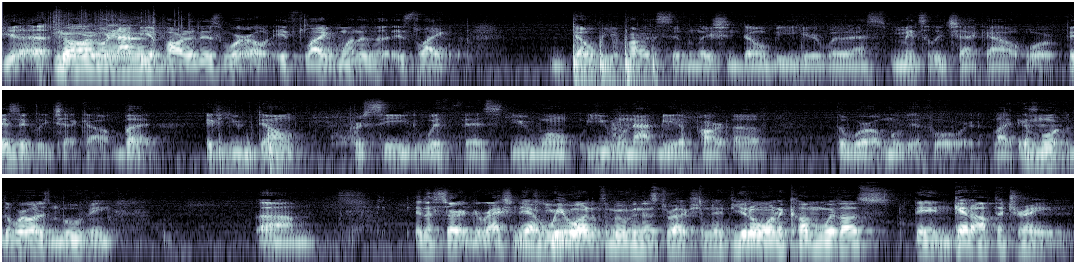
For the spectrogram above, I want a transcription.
yeah. No, or, or not be a part of this world. It's like one of the. It's like, don't be a part of the simulation. Don't be here, whether that's mentally check out or physically check out. But if you don't proceed with this, you won't. You will not be a part of the world moving forward. Like the more the world is moving, um, in a certain direction. yeah, you- we wanted to move in this direction. If you don't want to come with us, Then- get off the train.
